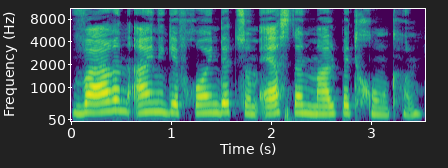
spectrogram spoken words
waren einige Freunde zum ersten Mal betrunken.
